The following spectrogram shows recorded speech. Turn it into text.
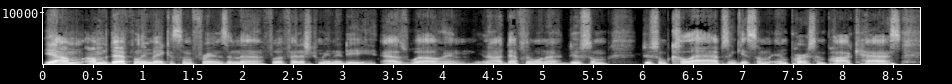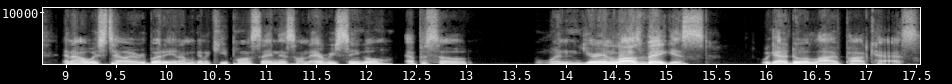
Yeah, I'm I'm definitely making some friends in the foot fetish community as well. And you know, I definitely want to do some do some collabs and get some in-person podcasts and I always tell everybody, and I'm going to keep on saying this on every single episode when you're in Las Vegas, we got to do a live podcast.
